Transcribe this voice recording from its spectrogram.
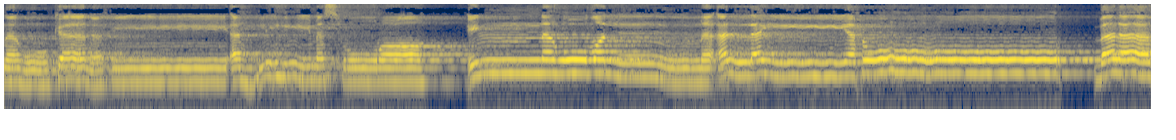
إنه كان في أهله مسرورا. إنه ظن أن لن يحور. بلى،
